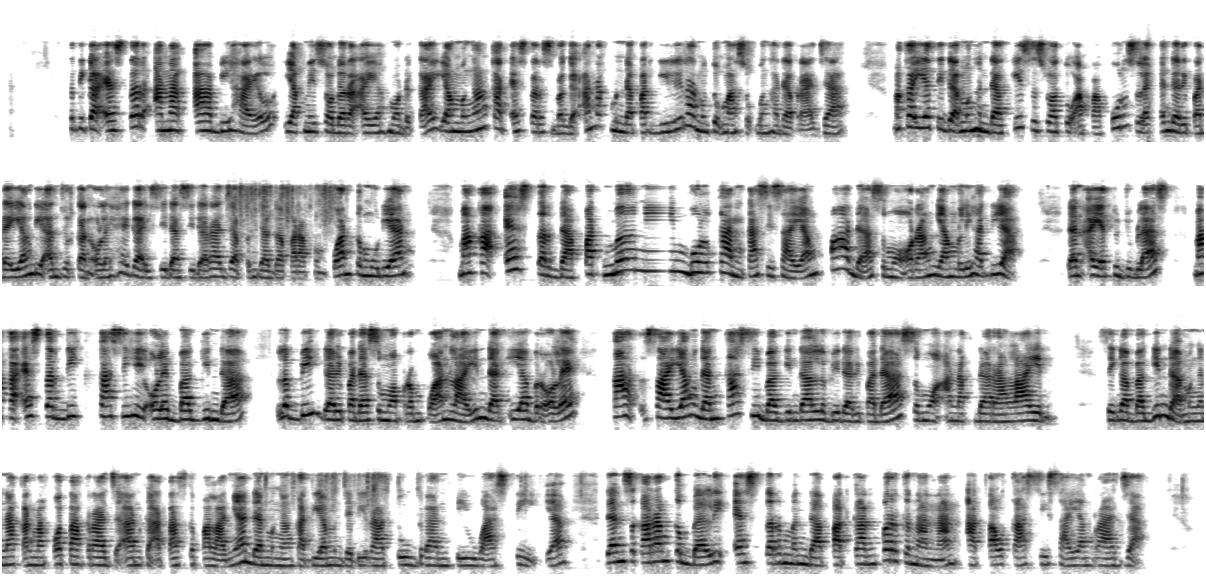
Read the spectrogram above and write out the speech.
Ketika Esther anak Abihail, yakni saudara ayah Mordekai yang mengangkat Esther sebagai anak mendapat giliran untuk masuk menghadap raja, maka ia tidak menghendaki sesuatu apa pun selain daripada yang dianjurkan oleh Hegai, sida-sida raja penjaga para perempuan. Kemudian, maka Esther dapat menimbulkan kasih sayang pada semua orang yang melihat dia. Dan ayat 17, maka Esther dikasihi oleh Baginda lebih daripada semua perempuan lain dan ia beroleh sayang dan kasih Baginda lebih daripada semua anak darah lain. Sehingga Baginda mengenakan mahkota kerajaan ke atas kepalanya dan mengangkat dia menjadi ratu ganti wasti ya. Dan sekarang kembali Esther mendapatkan perkenanan atau kasih sayang raja.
